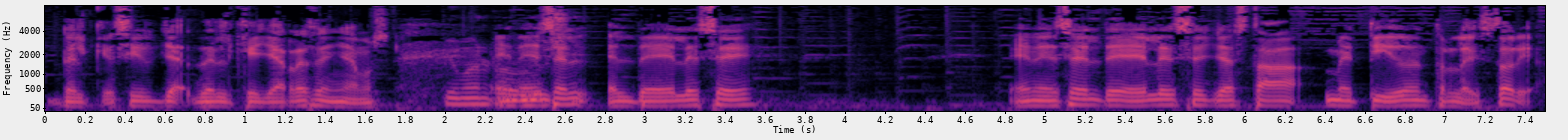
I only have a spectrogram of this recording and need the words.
del, que sí, ya, del que ya reseñamos. en ese el, DLC, en ese el DLC ya está metido dentro de la historia.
